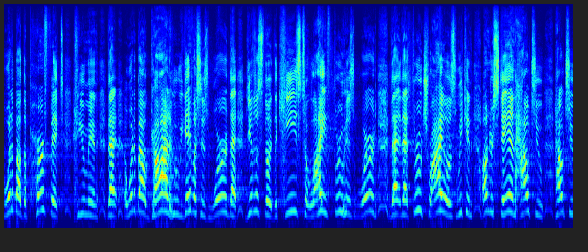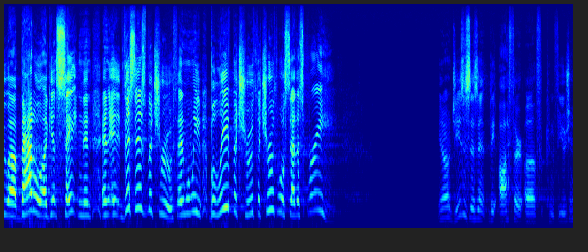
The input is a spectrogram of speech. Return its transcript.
what about the perfect human? That what about God who gave us his word that gives us the, the keys to life through his word? That, that through trials we can understand how to how to uh, battle against Satan. And, and it, this is the truth. And when we believe the truth, the truth will set us free. You know, Jesus isn't the author of confusion.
